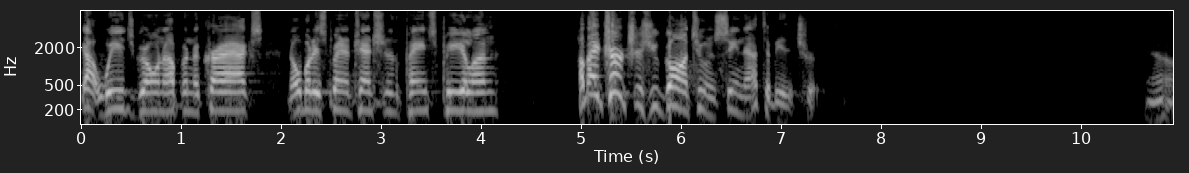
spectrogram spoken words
got weeds growing up in the cracks, nobody's paying attention to the paint's peeling. How many churches you gone to and seen that to be the truth? Yeah.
